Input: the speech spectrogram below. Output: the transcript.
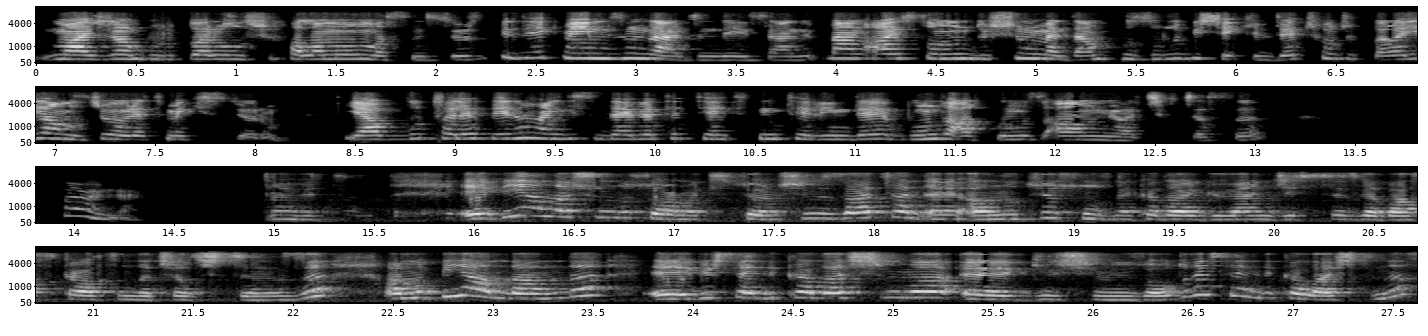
marjinal gruplar oluşu falan olmasın istiyoruz. Biz ekmeğimizin derdindeyiz yani. Ben ay sonunu düşünmeden huzurlu bir şekilde çocuklara yalnızca öğretmek istiyorum. Ya bu taleplerin hangisi devlete tehdit niteliğinde bunu da aklımız almıyor açıkçası. Böyle. Evet. E, bir yandan şunu da sormak istiyorum. Şimdi zaten e, anlatıyorsunuz ne kadar güvencesiz ve baskı altında çalıştığınızı. Ama bir yandan da e, bir sendikalaşma e, girişiminiz oldu ve sendikalaştınız.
